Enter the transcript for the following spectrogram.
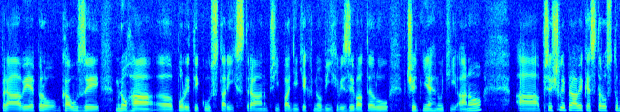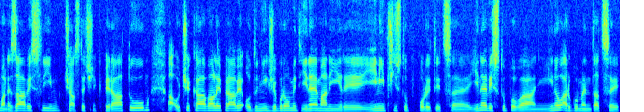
právě pro kauzy mnoha eh, politiků starých stran, případně těch nových vyzivatelů, včetně hnutí ANO. A přišli právě ke starostům a nezávislým, částečně k pirátům a očekávali právě od nich, že budou mít jiné maníry, jiný přístup k politice, jiné vystupování, jinou argumentaci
